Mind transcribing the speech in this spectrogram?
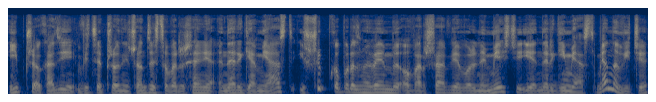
i przy okazji wiceprzewodniczący Stowarzyszenia Energia Miast i szybko porozmawiajmy o Warszawie, Wolnym Mieście i Energii Miast. Mianowicie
